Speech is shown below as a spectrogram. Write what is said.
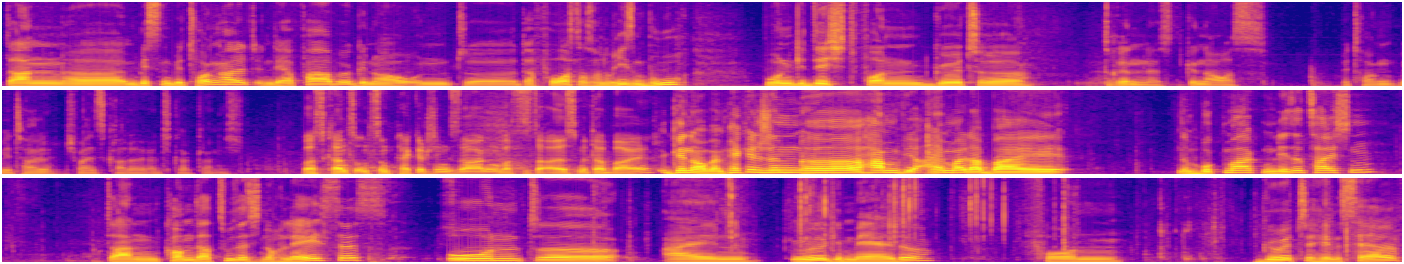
Dann äh, ein bisschen Beton halt in der Farbe, genau. Und äh, davor ist noch so ein Riesenbuch, wo ein Gedicht von Goethe drin ist. Genau, aus Beton, Metall. Ich weiß gerade ehrlich gesagt gar nicht. Was kannst du uns zum Packaging sagen? Was ist da alles mit dabei? Genau, beim Packaging äh, haben wir einmal dabei einen Bookmark, ein Lesezeichen. Dann kommen da zusätzlich noch Laces und äh, ein Ölgemälde von Goethe himself.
